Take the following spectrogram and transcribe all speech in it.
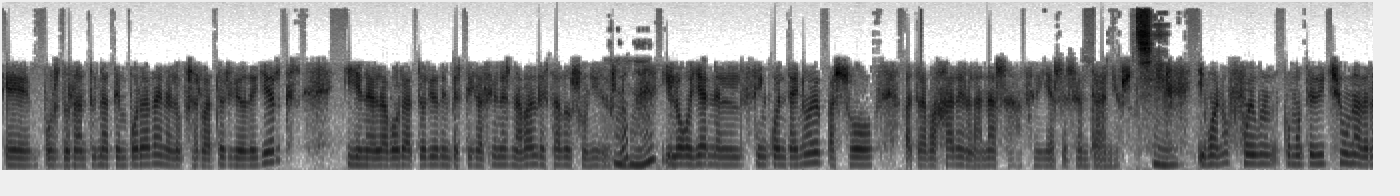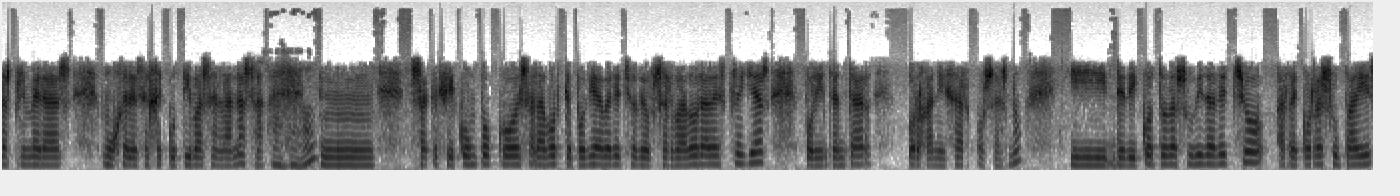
eh, pues durante una temporada en el observatorio de Yerkes y en el laboratorio de investigaciones naval de Estados Unidos, ¿no? Y luego ya en el 59 pasó a trabajar en la NASA hace ya 60 años. Sí. Y bueno, fue, un- como te he dicho, una de las primeras mujeres ejecutivas en la NASA. Mm, sacrificó un poco esa labor que podía haber hecho de observadora de estrellas por intentar organizar cosas, ¿no? Y dedicó toda su vida, de hecho, a recorrer su país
